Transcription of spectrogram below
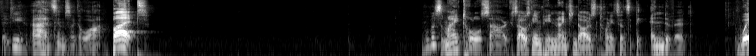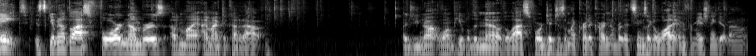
Fifty? Ah, it seems like a lot. But what was my total salary? Because I was getting paid nineteen dollars and twenty cents at the end of it. Wait, it's giving out the last four numbers of my. I might have to cut it out. I do not want people to know the last four digits of my credit card number. That seems like a lot of information to give out.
